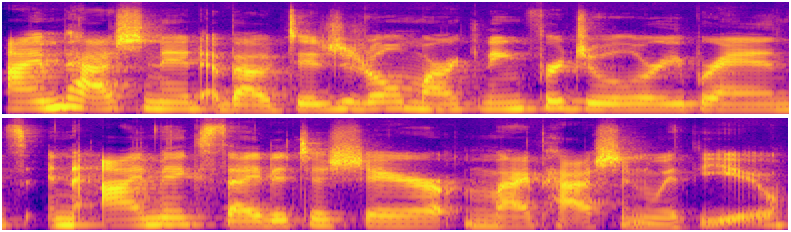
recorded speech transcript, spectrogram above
I'm passionate about digital marketing for jewelry brands, and I'm excited to share my passion with you.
